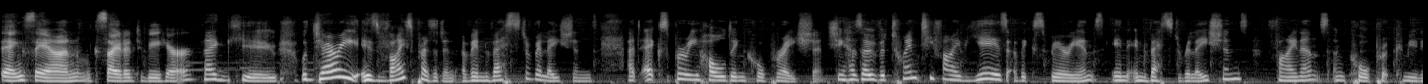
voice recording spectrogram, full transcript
Thanks, Anne. I'm excited to be here. Thank you. Well, Geri is Vice President of Investor Relations at Xperi Holding Corporation. She has over 25 years of experience in investor relations, finance, and corporate communications.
